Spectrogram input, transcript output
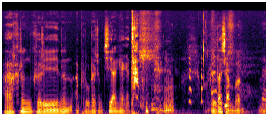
아 그런 거리는 앞으로 우리가 좀 지양해야겠다. 음. 그걸 다시 한번. 네.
